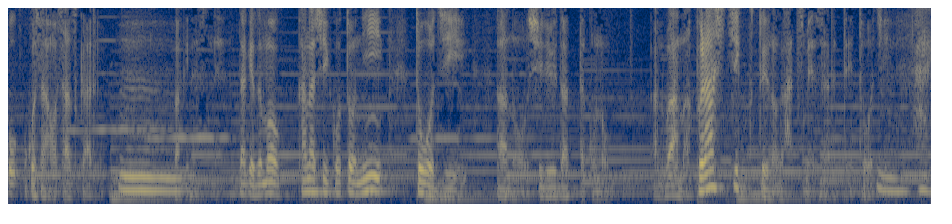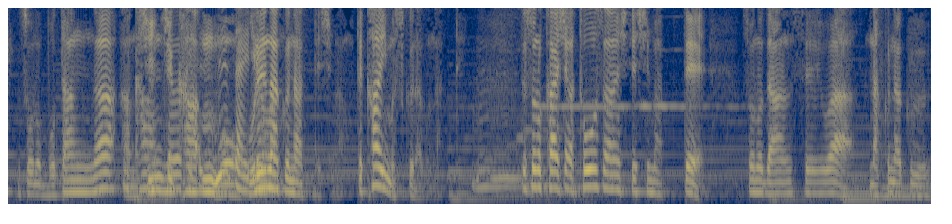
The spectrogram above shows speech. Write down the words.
お子さんを授かるわけですね。だけども悲しいことに当時あの主流だったこのあのまあ、プラスチックというのが発明されて当時、うんはい、そのボタンがあの真珠化、ね、もう売れなくなってしまう。で貝も少なくなってでその会社が倒産してしまってその男性は泣く泣く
